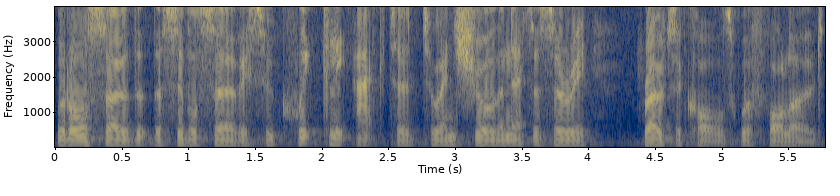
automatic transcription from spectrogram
but also the, the civil service who quickly acted to ensure the necessary protocols were followed.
